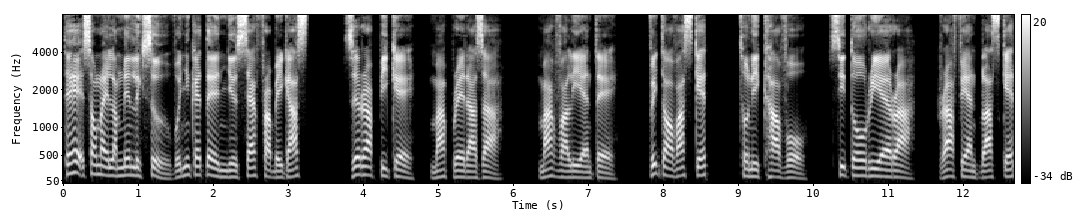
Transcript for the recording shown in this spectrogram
Thế hệ sau này làm nên lịch sử với những cái tên như Seth Fabregas, Gerard Pique, Marc Bredaza, Marc Valiente, Victor Vasquez, Tony Cavo, Cito Riera, Rafael Blasquez.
